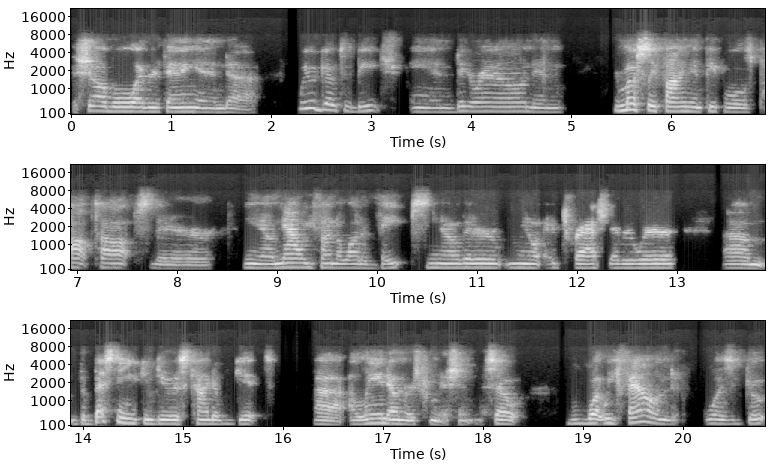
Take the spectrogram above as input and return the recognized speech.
the shovel, everything, and uh, we would go to the beach and dig around and you're mostly finding people's pop tops their you know now you find a lot of vapes you know that are you know trashed everywhere um, the best thing you can do is kind of get uh, a landowner's permission so what we found was go,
